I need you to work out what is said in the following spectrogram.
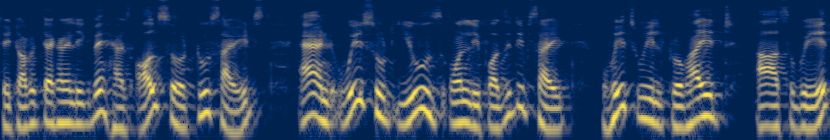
সেই টপিকটা এখানে লিখবে has also two sides and we should use only positive side which will provide us with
